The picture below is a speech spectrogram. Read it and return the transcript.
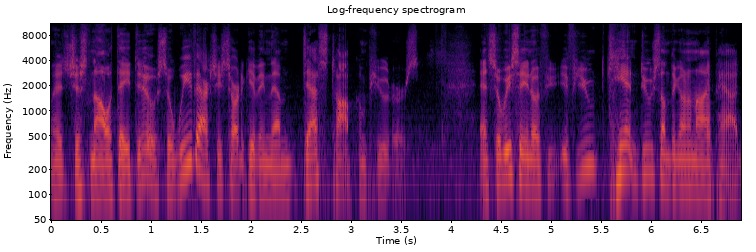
it's just not what they do. So we've actually started giving them desktop computers. And so we say, you know, if you, if you can't do something on an iPad,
